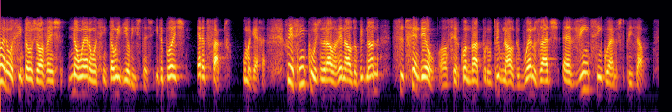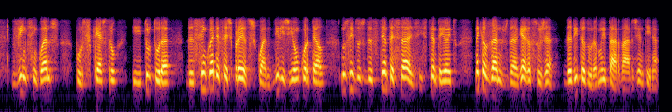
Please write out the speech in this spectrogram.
não eram assim tão jovens, não eram assim tão idealistas. E depois era de facto uma guerra. Foi assim que o general Reinaldo Bignon se defendeu ao ser condenado por um tribunal de Buenos Aires a 25 anos de prisão. 25 anos por sequestro e tortura de 56 presos quando dirigia um quartel nos idos de 76 e 78, naqueles anos da Guerra Suja da ditadura militar da Argentina.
